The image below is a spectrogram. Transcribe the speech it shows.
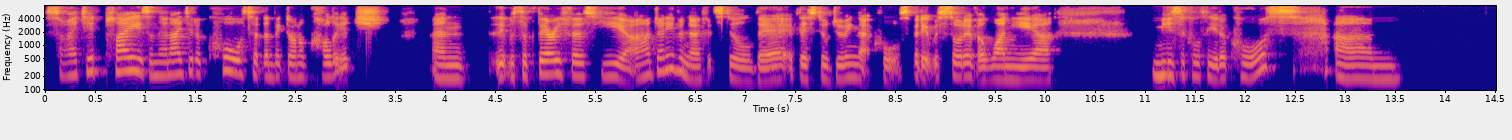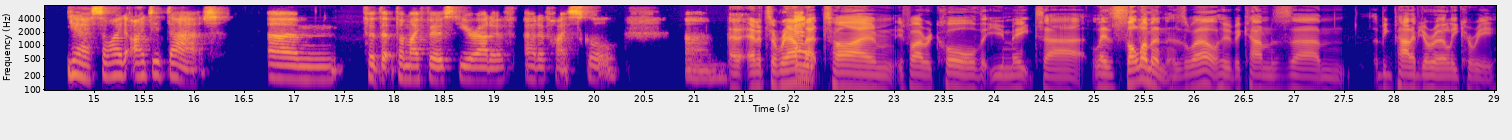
so i did plays and then i did a course at the mcdonald college and it was the very first year. And i don't even know if it's still there if they're still doing that course but it was sort of a one year musical theatre course. Um, yeah, so I, I did that um, for the, for my first year out of out of high school. Um, and, and, it's around and, that time, if I recall, that you meet uh, Les Solomon as well, who becomes um, a big part of your early career.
